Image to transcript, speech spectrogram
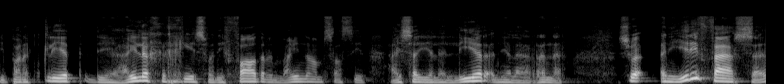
die parakleet, die Heilige Gees wat die Vader in my naam sal stuur, hy sal julle leer en julle herinner. So in hierdie verse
